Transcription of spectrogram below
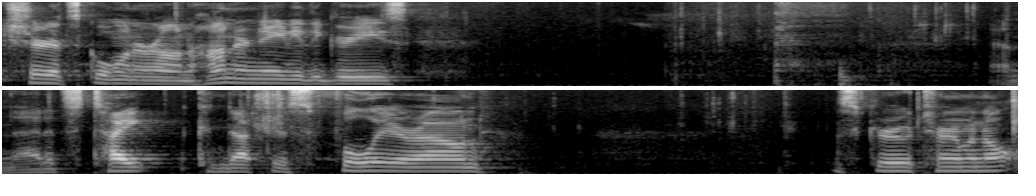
Make sure it's going around 180 degrees and that it's tight. Conductor's fully around the screw terminal.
